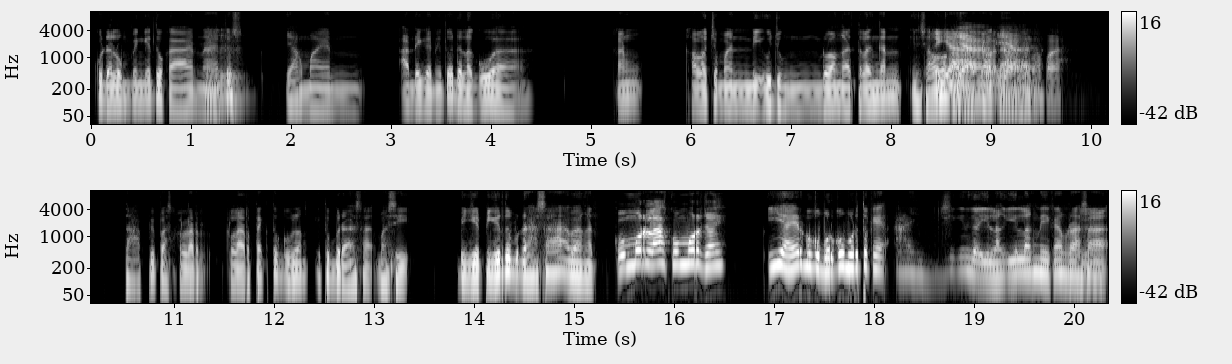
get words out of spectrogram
kuda lumping gitu kan. Nah itu Hmm. yang main adegan itu adalah gua. Kan kalau cuman di ujung doang nggak telan kan insya Allah Iya, nggak iya, iya, kan. apa-apa. Tapi pas kelar kelar tag tuh gue bilang itu berasa masih pinggir-pinggir tuh berasa banget. Kumur lah, kumur coy. Iya akhirnya gue kumur-kumur tuh kayak anjing nggak hilang-hilang nih kan rasa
